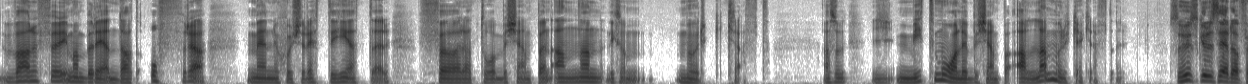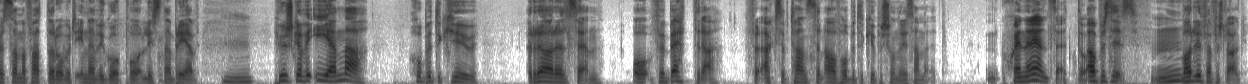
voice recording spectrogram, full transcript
varför är man beredd att offra människors rättigheter för att då bekämpa en annan liksom, mörk kraft. Alltså, mitt mål är att bekämpa alla mörka krafter. Så hur skulle du säga då, för att sammanfatta Robert innan vi går på lyssnarbrev, mm. hur ska vi ena hbtq-rörelsen och förbättra för acceptansen av hbtq-personer i samhället? Generellt sett då? Ja precis, mm. vad har du för förslag?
